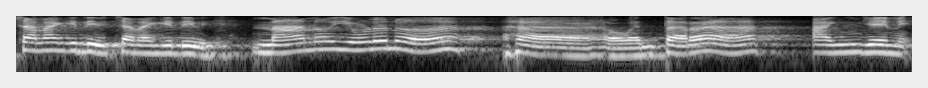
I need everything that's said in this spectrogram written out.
ಚೆನ್ನಾಗಿದ್ದೀವಿ ಚೆನ್ನಾಗಿದ್ದೀವಿ. ನಾನು ಇವಳನು ಒಂಥರ ಹಂಗೇನೆ.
